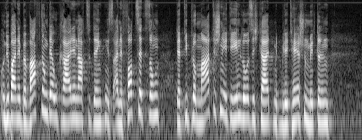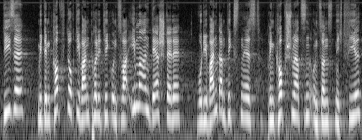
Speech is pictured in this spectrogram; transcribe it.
und über eine Bewaffnung der Ukraine nachzudenken, ist eine Fortsetzung der diplomatischen Ideenlosigkeit mit militärischen Mitteln. Diese mit dem Kopf durch die Wand Politik und zwar immer an der Stelle, wo die Wand am dicksten ist, bringt Kopfschmerzen und sonst nicht viel.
